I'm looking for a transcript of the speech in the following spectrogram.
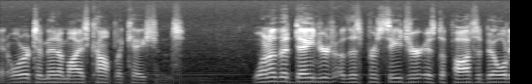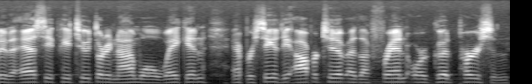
in order to minimize complications. One of the dangers of this procedure is the possibility that SCP-239 will awaken and perceive the operative as a friend or good person,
